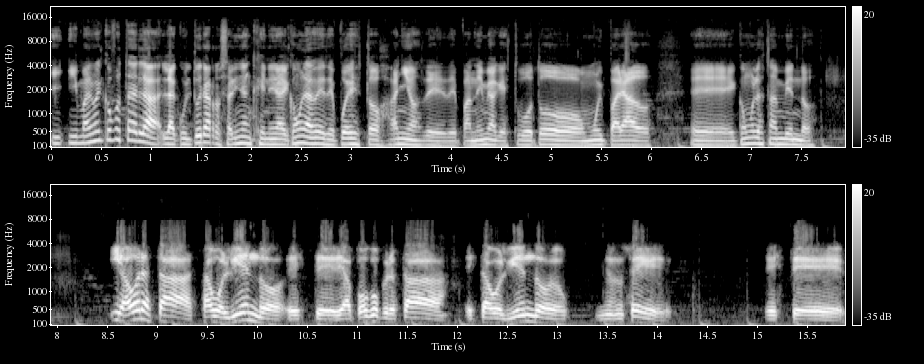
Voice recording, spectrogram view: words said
Y, y Manuel, ¿cómo está la, la cultura rosarina en general? ¿Cómo la ves después de estos años de, de pandemia que estuvo todo muy parado? Eh, ¿Cómo lo están viendo? Y ahora está está volviendo, este, de a poco, pero está está volviendo, no, sé, este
